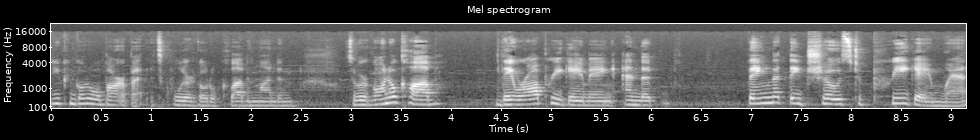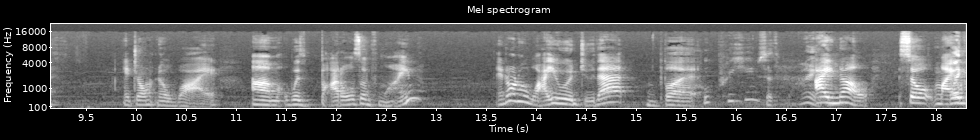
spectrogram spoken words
you can go to a bar, but it's cooler to go to a club in London. So we were going to a club. They were all pre gaming, and the thing that they chose to pre game with, I don't know why, um, was bottles of wine. I don't know why you would do that, but Who pre-games with wine? I know. So my like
